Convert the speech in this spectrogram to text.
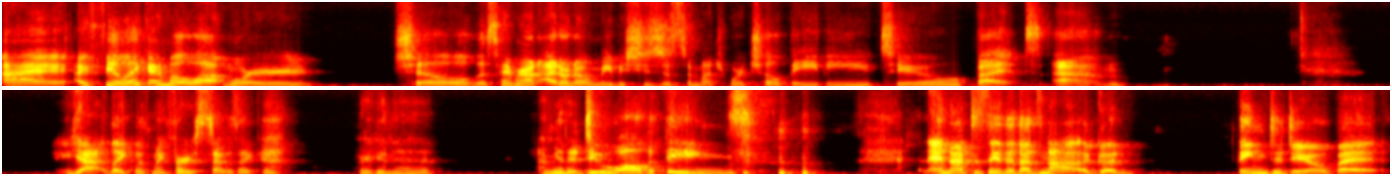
I I feel like I'm a lot more chill this time around. I don't know, maybe she's just a much more chill baby too, but um yeah, like with my first I was like we're going to I'm going to do all the things. and not to say that that's not a good thing to do, but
